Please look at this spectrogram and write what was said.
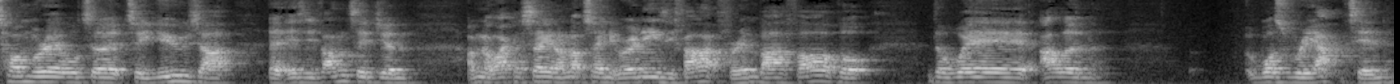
Tom were able to, to use that at his advantage. And I'm not like I say, I'm not saying it were an easy fight for him by far, but the way Alan was reacting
